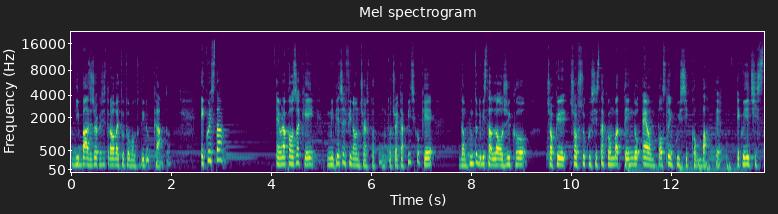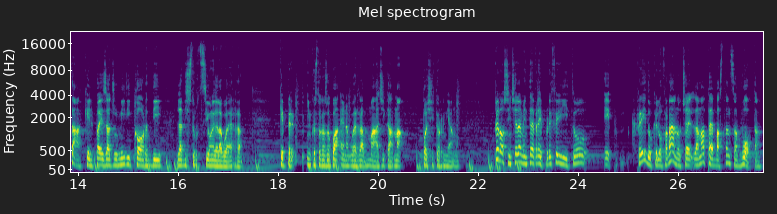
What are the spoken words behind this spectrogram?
di base ciò che si trova è tutto molto diroccato. E questa è una cosa che mi piace fino a un certo punto, cioè capisco che da un punto di vista logico ciò, che, ciò su cui si sta combattendo è un posto in cui si combatte. E quindi ci sta che il paesaggio mi ricordi la distruzione della guerra, che per, in questo caso qua è una guerra magica, ma poi ci torniamo. Però sinceramente avrei preferito, e credo che lo faranno, cioè la mappa è abbastanza vuota,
